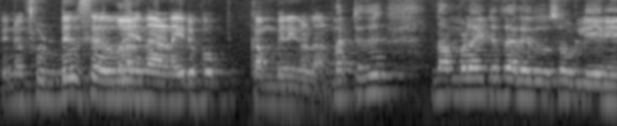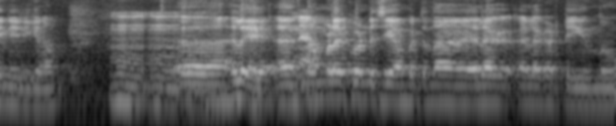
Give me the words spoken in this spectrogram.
പിന്നെ ഫുഡ് സെർവ് ചെയ്യുന്നതാണെങ്കിൽ ഇപ്പൊ കമ്പനികളാണ്. മറ്റത് നമ്മളതിന്റെ തലേ ദിവസം ഉള്ളി ഏരിയയിൽ ഇരിക്കണം. അല്ലേ? നമ്മളെ കൊണ്ട് ചെയ്യാൻ പറ്റുന്ന ഇല ഇല കട്ട് ചെയ്യുന്നു.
